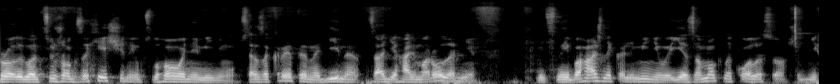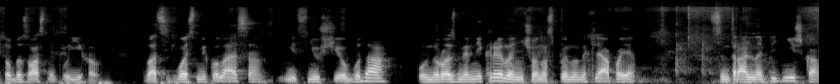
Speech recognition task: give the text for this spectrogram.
Ланцюжок захищений, обслуговування мінімум. Все закрите, надійне. Ззаді гальма ролерні, міцний багажник алюмінієвий, є замок на колесо, щоб ніхто без вас не поїхав. 28 колеса, міцнющі обода, повнорозмірні крила, нічого на спину не хляпає. Центральна підніжка,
